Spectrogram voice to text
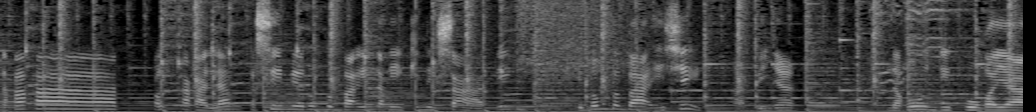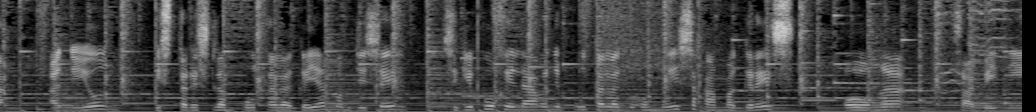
nakakapagtaka lang kasi merong babaeng nakikinig sa atin. Ibang babae siya eh. Sabi niya, Naku, hindi po kaya ano yun, stress lang po talaga yan, Ma'am Giselle. Sige po, kailangan niyo po talaga umuwi saka mag-rest. Oo nga, sabi ni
